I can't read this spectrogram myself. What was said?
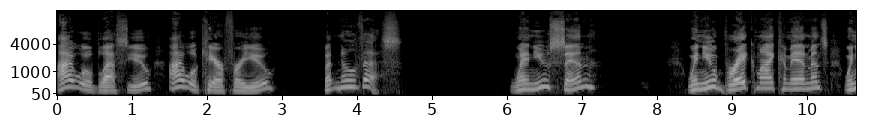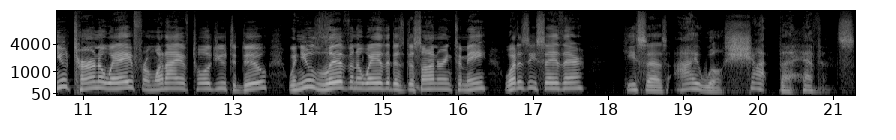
I will bless you. I will care for you. But know this when you sin, when you break my commandments, when you turn away from what I have told you to do, when you live in a way that is dishonoring to me, what does he say there? He says, I will shut the heavens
